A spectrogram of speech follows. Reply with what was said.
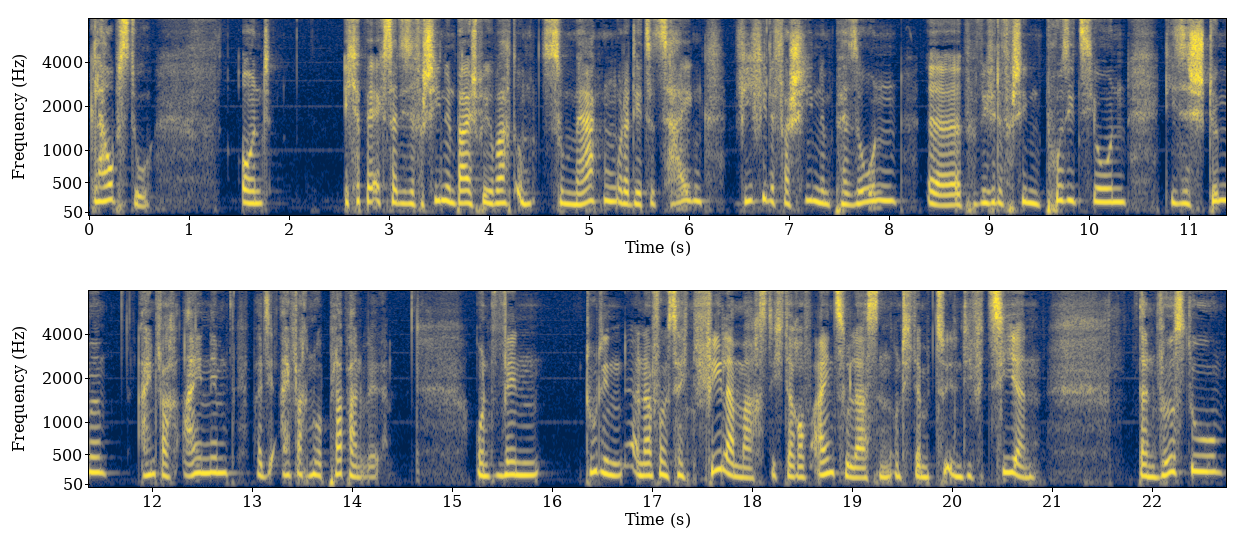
glaubst du? Und ich habe ja extra diese verschiedenen Beispiele gebracht, um zu merken oder dir zu zeigen, wie viele verschiedene Personen, äh, wie viele verschiedene Positionen diese Stimme einfach einnimmt, weil sie einfach nur plappern will. Und wenn du den, in Anführungszeichen, Fehler machst, dich darauf einzulassen und dich damit zu identifizieren, dann wirst du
